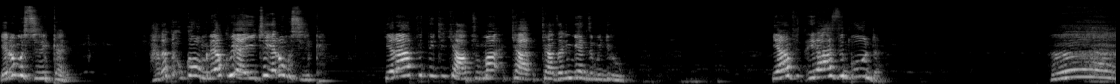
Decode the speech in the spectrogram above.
yari umusirikare. Hagati uko muri ko yayicaye yari umusirikare. Yari afite iki cyatuma cya- cyazana ingenzi mu gihugu. Yari afite yari azi imbunda Ah,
